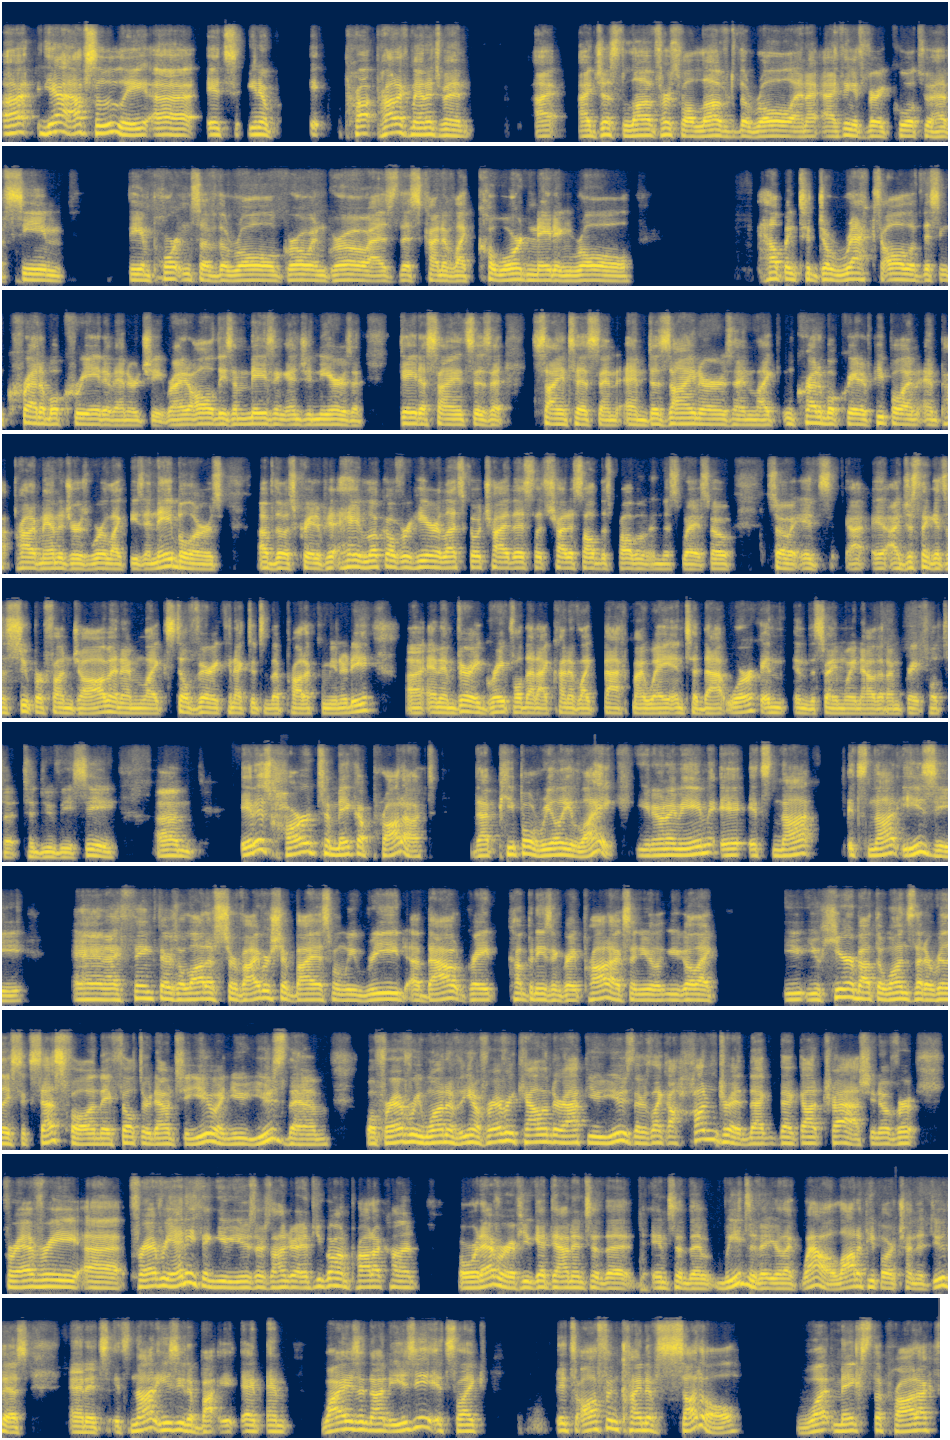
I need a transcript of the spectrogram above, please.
Uh, yeah absolutely. Uh, it's you know it, pro- product management I I just love first of all loved the role, and I, I think it's very cool to have seen the importance of the role grow and grow as this kind of like coordinating role helping to direct all of this incredible creative energy right? All these amazing engineers and data sciences and scientists and and designers and like incredible creative people and, and product managers were like these enablers of those creative hey look over here let's go try this let's try to solve this problem in this way. So so it's i, I just think it's a super fun job and i'm like still very connected to the product community uh, and i'm very grateful that i kind of like backed my way into that work in in the same way now that i'm grateful to to do vc um, it is hard to make a product that people really like you know what i mean? It, it's not it's not easy and I think there's a lot of survivorship bias when we read about great companies and great products, and you you go like, you you hear about the ones that are really successful, and they filter down to you, and you use them. Well, for every one of you know, for every calendar app you use, there's like a hundred that that got trash. You know, for for every uh, for every anything you use, there's a hundred. If you go on Product Hunt or whatever, if you get down into the into the weeds of it, you're like, wow, a lot of people are trying to do this and it's it's not easy to buy eh, and and why is it not easy? It's like it's often kind of subtle what makes the product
